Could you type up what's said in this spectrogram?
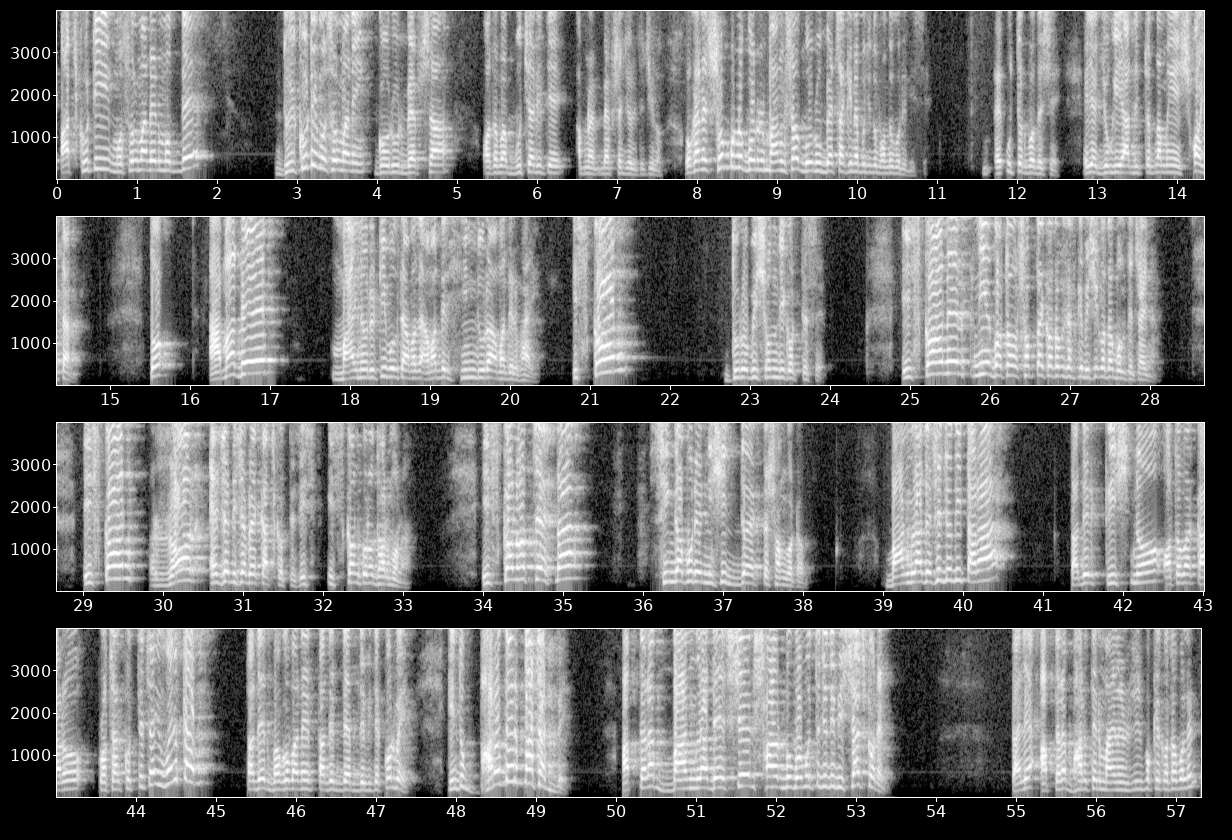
পাঁচ কোটি মুসলমানের মধ্যে দুই কোটি মুসলমানই গরুর ব্যবসা অথবা বুচারিতে আপনার ব্যবসা জড়িত ছিল। ওখানে সম্পূর্ণ গরুর মাংস, গরু বেচা কিনা পর্যন্ত বন্ধ করে দিছে উত্তরপ্রদেশে। এই যে যোগী আদিত্যনাথ নামে এই শয়তান। তো আমাদের মাইনরিটি বলতে আমাদের আমাদের হিন্দুরা, আমাদের ভাই। ইসকন দূরভিসন্ধি করতেছে। ইসকনের নিয়ে গত সপ্তাহে কথা বলতে আজকে বেশি কথা বলতে চাই না। ইসকন রর এজেন্ট হিসেবে কাজ করতেছে। ইস- ইসকন কোনো ধর্ম না। ইসকন হচ্ছে একটা সিঙ্গাপুরের নিষিদ্ধ একটা সংগঠন। বাংলাদেশে যদি তারা তাদের কৃষ্ণ অথবা কারও প্রচার করতে চাই ওয়েলকাম তাদের ভগবানের, তাদের দেবদেবীতে করবে। কিন্তু ভারতের পা আপনারা বাংলাদেশের সার্বভৌমত্ব যদি বিশ্বাস করেন, তাহলে আপনারা ভারতের মাইনরিটির পক্ষে কথা বলেন।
